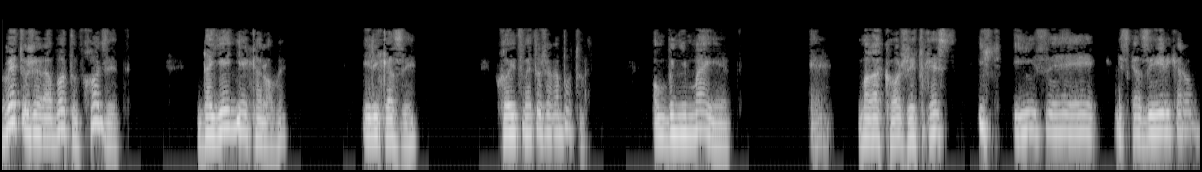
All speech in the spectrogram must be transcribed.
В эту же работу входит доение коровы или козы, входит в эту же работу он вынимает э, молоко, жидкость из, из, э, из козы или коровы.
